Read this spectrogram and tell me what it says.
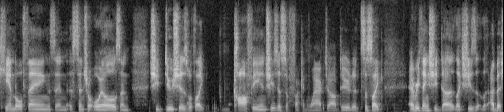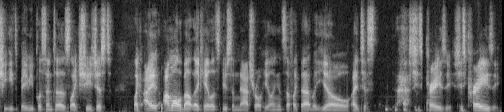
candle things and essential oils and she douches with like coffee and she's just a fucking whack job dude it's just like everything she does like she's i bet she eats baby placentas like she's just like i i'm all about like hey let's do some natural healing and stuff like that but yo i just she's crazy she's crazy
